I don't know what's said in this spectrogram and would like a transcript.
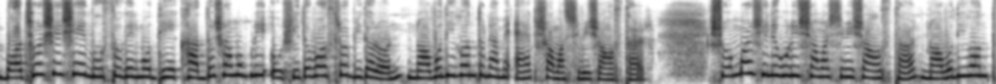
বছর শেষে দুস্থদের মধ্যে খাদ্য সামগ্রী ও শীতবস্ত্র বিতরণ নবদিগন্ত নামে এক সমাজসেবী সংস্থার। সোমবার শিলিগুড়ির সমাজসেবী সংস্থা নবদিগন্ত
